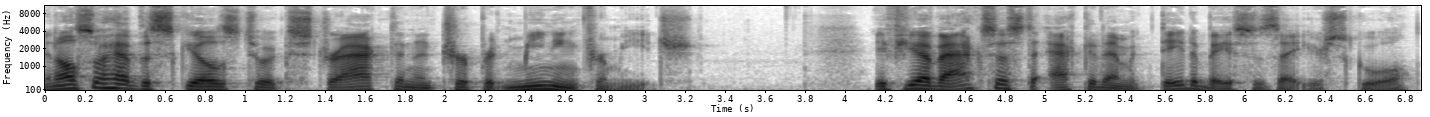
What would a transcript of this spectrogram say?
and also have the skills to extract and interpret meaning from each. If you have access to academic databases at your school,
